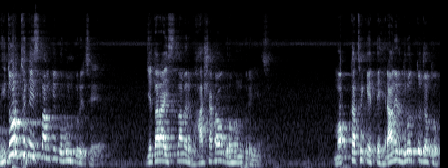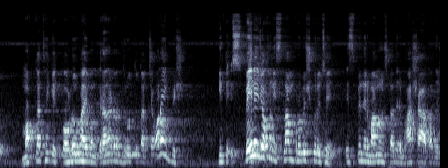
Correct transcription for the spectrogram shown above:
ভিতর থেকে ইসলামকে কবুল করেছে যে তারা ইসলামের ভাষাটাও গ্রহণ করে নিয়েছে। মক্কা থেকে তেহরানের দূরত্ব যত, মক্কা থেকে কডোভা এবং গ্রানাডার দূরত্ব তার চেয়ে অনেক বেশি। কিন্তু স্পেনে যখন ইসলাম প্রবেশ করেছে, স্পেনের মানুষ তাদের ভাষা, তাদের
